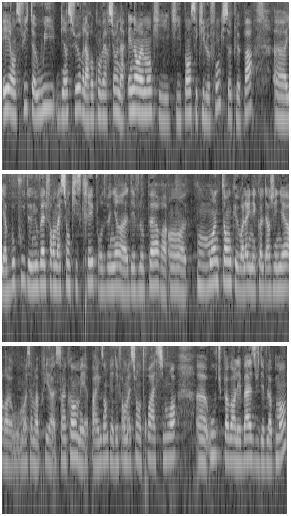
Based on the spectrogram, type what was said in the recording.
Et ensuite oui bien sûr la reconversion, il y en a énormément qui, qui y pensent et qui le font, qui sautent le pas. Il y a beaucoup de nouvelles formations qui se créent pour devenir euh, développeur en euh, moins de temps que voilà une école d'ingénieur euh, où moi ça m'a pris 5 ans mais par exemple il y a des formations en 3 à 6 mois où tu peux avoir les bases du développement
